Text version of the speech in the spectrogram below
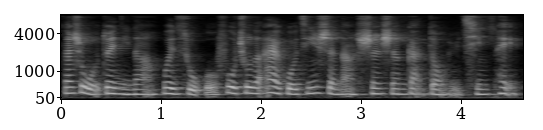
但是我对您呢为祖国付出的爱国精神呢深深感动与钦佩。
